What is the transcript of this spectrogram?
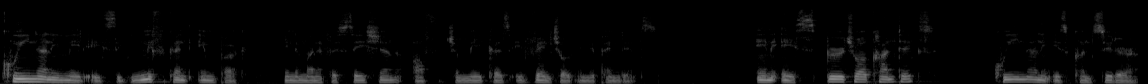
Queen Nanny made a significant impact in the manifestation of Jamaica's eventual independence. In a spiritual context, Queen Nanny is considered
